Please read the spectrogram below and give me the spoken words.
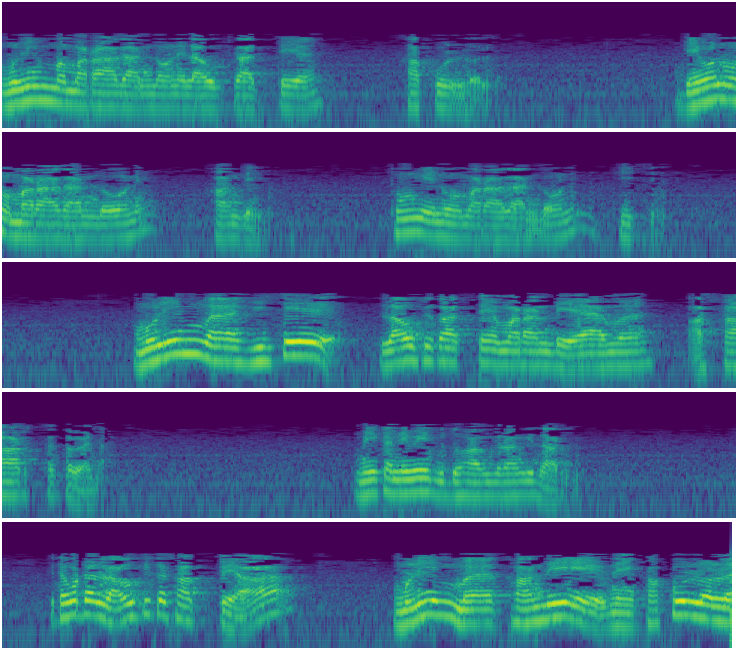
මුලින්ම මරා ගන්න ඕනේ ලෞකිකත්වය කකුල් වල. දෙවනුව මරා ගන්න ඕනේ කඳේ. තුන්වෙනුව මරා ගන්න ඕනේ හිසේ. මුලින්ම හිසේ ලෞකිකත්වය මරන්න යෑම අසාර්ථක වැඩක්. මේක නෙමෙයි බුදුහාමුදුරන්ගේ ධර්ම. එතකොට ලෞකික සත්වයා මුලින්ම කඳේ මේ කකුල් වල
